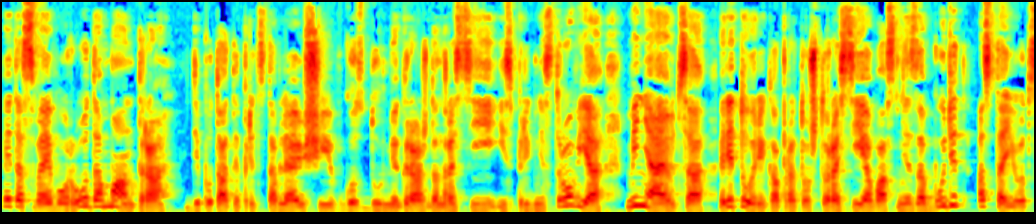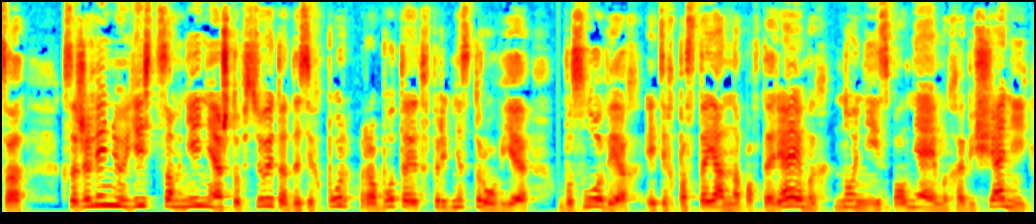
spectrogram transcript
Это своего рода мантра. Депутаты, представляющие в Госдуме граждан России из Приднестровья, меняются. Риторика про то, что Россия вас не забудет, остается. К сожалению, есть сомнения, что все это до сих пор работает в Приднестровье. В условиях этих постоянно повторяемых, но неисполняемых обещаний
